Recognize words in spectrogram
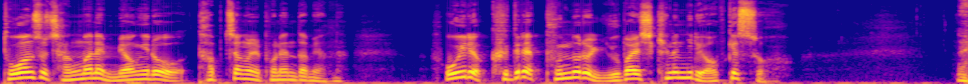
도원수 장만의 명의로 답장을 보낸다면 오히려 그들의 분노를 유발시키는 일이 없겠소. 네,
